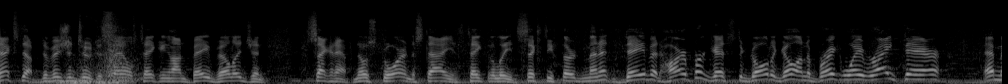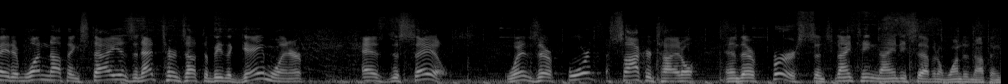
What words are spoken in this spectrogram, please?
Next up, Division Two, DeSales taking on Bay Village, and second half, no score, and the Stallions take the lead. 63rd minute, David Harper gets the goal to go on the breakaway right there. That made it 1 nothing Stallions, and that turns out to be the game winner as DeSales wins their fourth soccer title and their first since 1997, a 1 to nothing.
